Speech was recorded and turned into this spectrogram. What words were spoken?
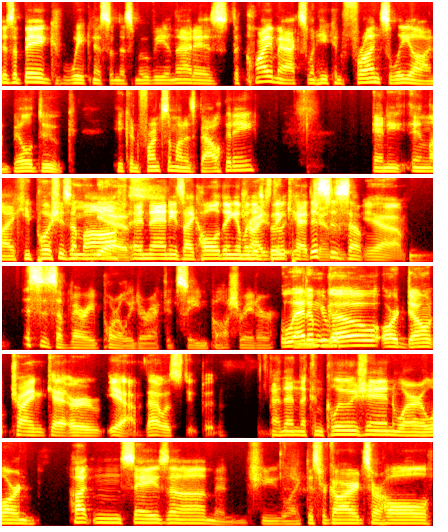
there's a big weakness in this movie, and that is the climax when he confronts Leon, Bill Duke. He confronts him on his balcony. And he and like he pushes him off, Yes. and then he's like holding him with his to boot. catch This him. is a yeah. this is a very poorly directed scene, Paul Schrader. I Let mean, him go or don't try and catch. Or yeah, that was stupid. And then the conclusion where Lauren Hutton saves him and she like disregards her whole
